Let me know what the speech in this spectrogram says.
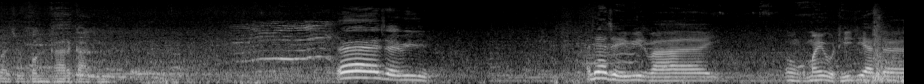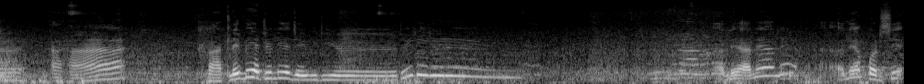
બાજુ પંખાર કાઢી. એ જયવીર. અલ્યા જયવીર ભાઈ ઊંઘમાં ઉઠી ગયા છે. આહા. બાટલે બેઠો લે જયવીર રે રે રે રે. અલે અલે અલે. અલે પડશે.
